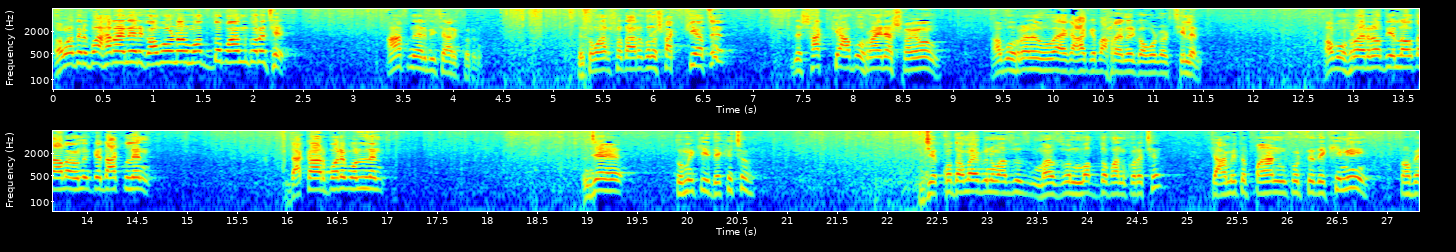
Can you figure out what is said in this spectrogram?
আমাদের বাহরাইনের গভর্নর মদ্যপান করেছে। আপনার বিচার করুন। যে তোমার সাথে আর কোনো সাক্ষী আছে? যে সাক্ষী আবু হুরায়রা স্বয়ং, আবু হুরায়রা আগে বাহরাইনের গভর্নর ছিলেন। আবু হুরায়রা রাদিয়াল্লাহু তাআলা ডাকলেন। ডাকার পরে বললেন, যে তুমি কি দেখেছ? যে কোদামা ইবনে মাজুজ, মাজুন মদ্যপান করেছে, যে আমি তো পান করতে দেখিনি, তবে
